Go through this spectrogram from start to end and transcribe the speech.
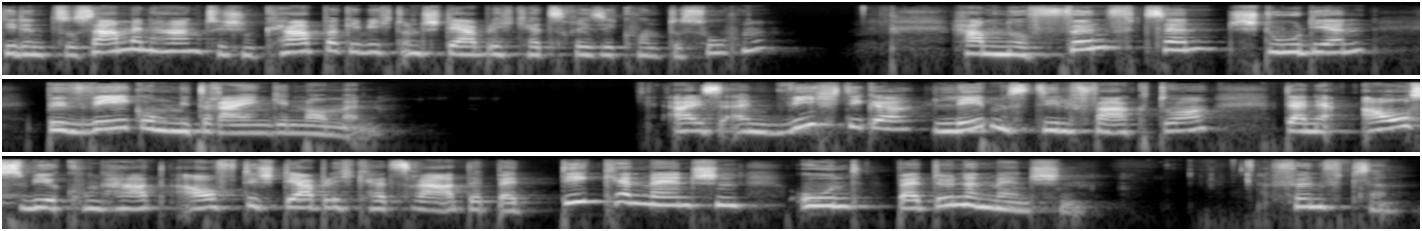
die den Zusammenhang zwischen Körpergewicht und Sterblichkeitsrisiko untersuchen, haben nur 15 Studien Bewegung mit reingenommen. Als ein wichtiger Lebensstilfaktor, der eine Auswirkung hat auf die Sterblichkeitsrate bei dicken Menschen und bei dünnen Menschen. 15.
